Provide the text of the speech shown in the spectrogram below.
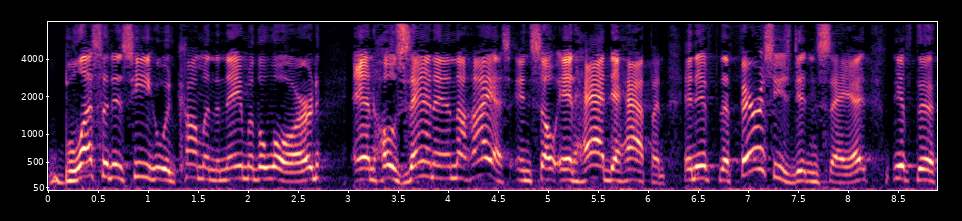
Blessed is he who would come in the name of the Lord, and Hosanna in the highest. And so it had to happen. And if the Pharisees didn't say it, if the,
